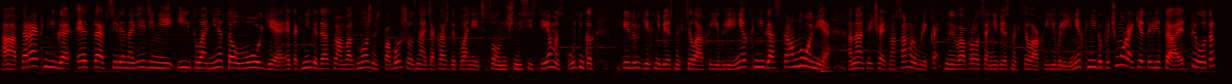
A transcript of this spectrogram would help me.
А вторая книга – это «Вселеноведение и планетология». Эта книга даст вам возможность побольше узнать о каждой планете Солнечной системы, спутниках и других небесных телах и явлениях. Книга «Астрономия». Она отвечает на самые увлекательные вопросы о небесных телах и явлениях. Книга «Почему ракета летает?» Петр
